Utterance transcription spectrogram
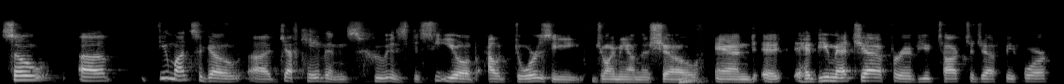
So uh, a few months ago, uh, Jeff Cavins, who is the CEO of Outdoorsy, joined me on the show. Mm-hmm. And it, uh, have you met Jeff or have you talked to Jeff before?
